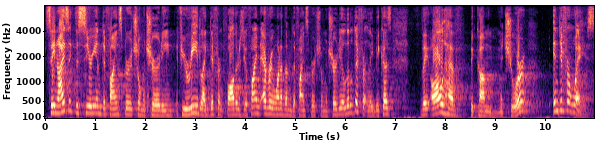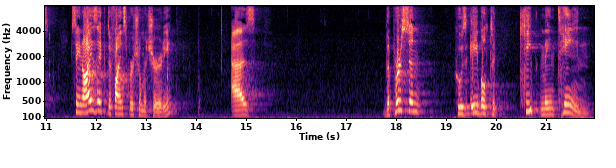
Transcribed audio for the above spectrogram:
St. Isaac the Syrian defines spiritual maturity. If you read like different fathers, you'll find every one of them defines spiritual maturity a little differently because they all have become mature in different ways. St. Isaac defines spiritual maturity as the person who's able to keep, maintain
